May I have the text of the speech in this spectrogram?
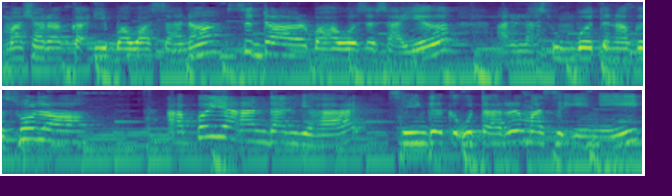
Masyarakat di bawah sana sedar bahawa saya adalah sumber tenaga solar. Apa yang anda lihat sehingga ke utara masa ini,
